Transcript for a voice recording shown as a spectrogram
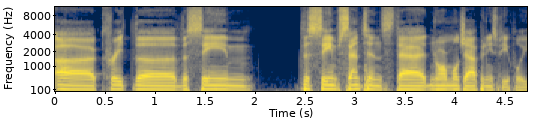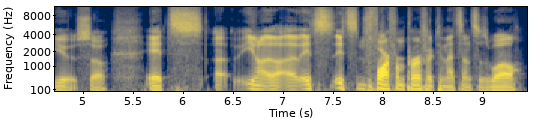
uh, create the the same the same sentence that normal Japanese people use. So it's uh, you know uh, it's it's far from perfect in that sense as well.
